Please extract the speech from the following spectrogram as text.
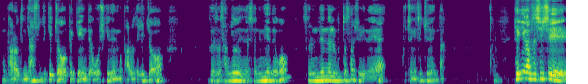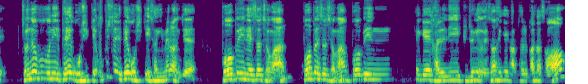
뭐 바로 등기할 수도 있겠죠. 100개인데 50개 되는 거 바로 되겠죠. 그래서 3개월 이내 선임해야 되고, 선임된 날부터 30일 이내에 구청에 제출해야 된다. 회계감사 실시, 전혀 부분이 150개, 오피스텔이 150개 이상이면은 이제 법인에서 정한, 법에서 정한 법인 회계 관리 규정에 의해서 회계 감사를 받아서,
